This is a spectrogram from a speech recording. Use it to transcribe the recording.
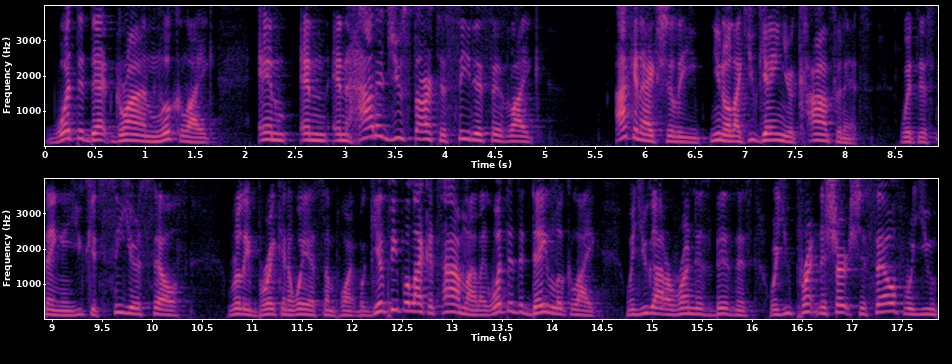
what did that grind look like? And and and how did you start to see this as like I can actually, you know, like you gain your confidence with this thing and you could see yourself really breaking away at some point. But give people like a timeline. Like, what did the day look like when you got to run this business? Were you printing the shirts yourself? Were you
